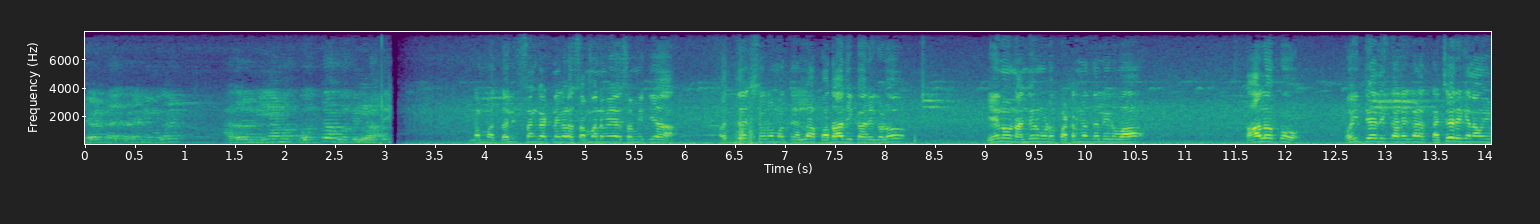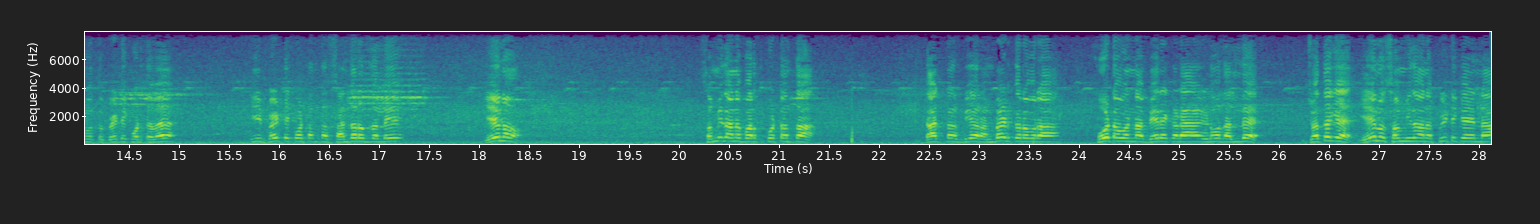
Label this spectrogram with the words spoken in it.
ಹೇಳ್ತಾ ಇದ್ದಾರೆ. ನಿಮಗೆ ಅದರ ನಿಯಮ ಗೊತ್ತಾ ಗೊತ್ತಿಲ್ಲ. ನಮ್ಮ ದಲಿತ ಸಂಘಟನೆಗಳ ಸಮನ್ವಯ ಸಮಿತಿಯ ಅಧ್ಯಕ್ಷರು ಮತ್ತು ಎಲ್ಲ ಪದಾಧಿಕಾರಿಗಳು ಏನು ನಂಜನಗೂಡು ಪಟ್ಟಣದಲ್ಲಿರುವ ತಾಲೂಕು ವೈದ್ಯಾಧಿಕಾರಿಗಳ ಕಚೇರಿಗೆ ನಾವು ಇವತ್ತು ಭೇಟಿ ಕೊಡ್ತೇವೆ. ಈ ಭೇಟಿ ಕೊಟ್ಟಂಥ ಸಂದರ್ಭದಲ್ಲಿ ಏನು ಸಂವಿಧಾನ ಬರೆದು ಕೊಟ್ಟಂಥ ಡಾಕ್ಟರ್ ಬಿ ಆರ್ ಅಂಬೇಡ್ಕರ್ ಅವರ ಫೋಟೋವನ್ನು ಬೇರೆ ಕಡೆ ಇಡೋದಲ್ಲದೆ ಜೊತೆಗೆ ಏನು ಸಂವಿಧಾನ ಪೀಠಿಕೆಯನ್ನು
